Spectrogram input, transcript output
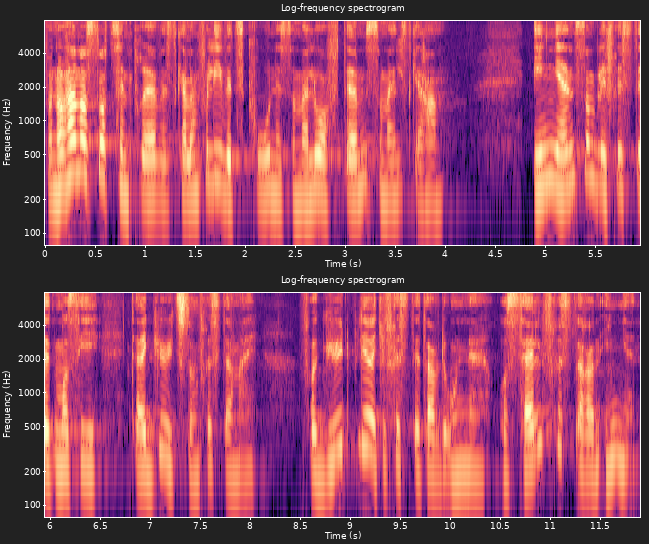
For når han har stått sin prøve, skal han få livets krone, som er lovt dem som elsker ham. Ingen som blir fristet, må si, 'Det er Gud som frister meg.' For Gud blir ikke fristet av det onde, og selv frister han ingen.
